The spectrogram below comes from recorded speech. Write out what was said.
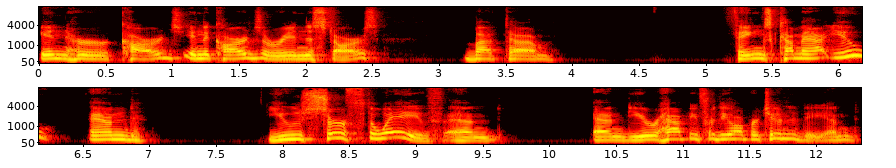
in her cards, in the cards or in the stars. But um, things come at you and you surf the wave and and you're happy for the opportunity. And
